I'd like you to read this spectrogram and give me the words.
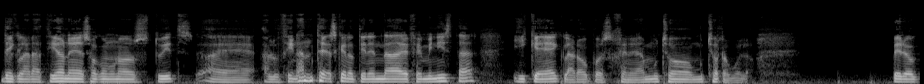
declaraciones o con unos tweets eh, alucinantes que no tienen nada de feministas y que, claro, pues generan mucho, mucho revuelo. Pero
